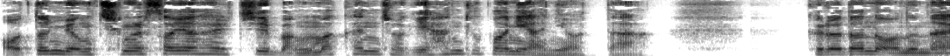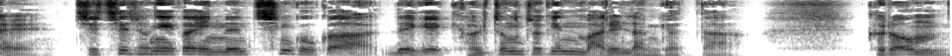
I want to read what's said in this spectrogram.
어떤 명칭을 써야 할지 막막한 적이 한두 번이 아니었다. 그러던 어느 날 지체장애가 있는 친구가 내게 결정적인 말을 남겼다. 그럼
